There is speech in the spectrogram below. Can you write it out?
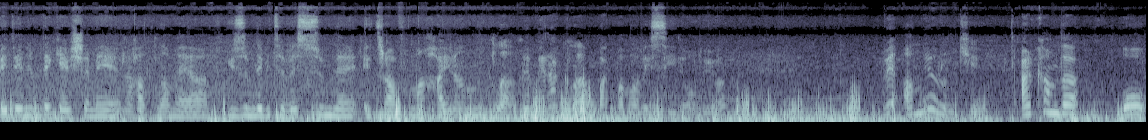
bedenimde gevşemeye, rahatlamaya, yüzümde bir tebessümle, etrafıma hayranlıkla ve merakla bakmama vesile oluyor. Ve anlıyorum ki arkamda o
